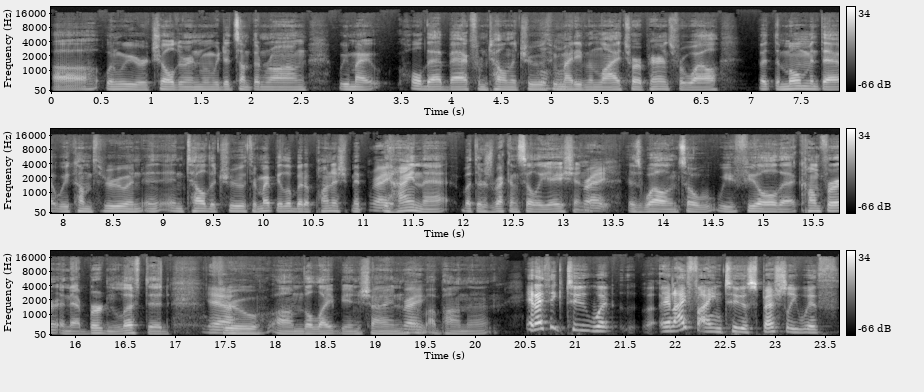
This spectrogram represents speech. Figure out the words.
uh, when we were children when we did something wrong we might hold that back from telling the truth Mm-hmm. we might even lie to our parents for a while but the moment that we come through and, and, and tell the truth there might be a little bit of punishment Right. behind that but there's reconciliation Right. as well and so we feel that comfort and that burden lifted Yeah. through um, the light being shined Right. upon that And I think too, what and I find too, especially with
